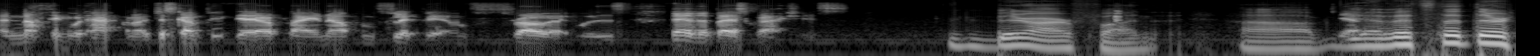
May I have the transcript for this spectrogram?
and nothing would happen. I just go and pick the airplane up and flip it and throw it. Was they're the best crashes. They are fun. Uh, yep. Yeah, that's that. There,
